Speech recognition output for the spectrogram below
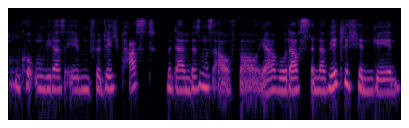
und gucken, wie das eben für dich passt mit deinem Businessaufbau. Ja, wo darf es denn da wirklich hingehen?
